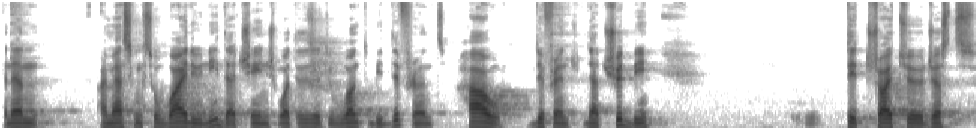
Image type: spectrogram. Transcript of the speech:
And then I'm asking, so why do you need that change? What is it you want to be different? How different that should be? They try to just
